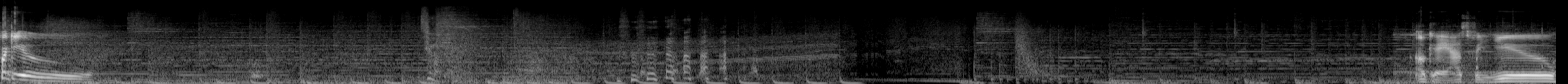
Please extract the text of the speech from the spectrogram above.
Fuck you! Okay, as for you...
